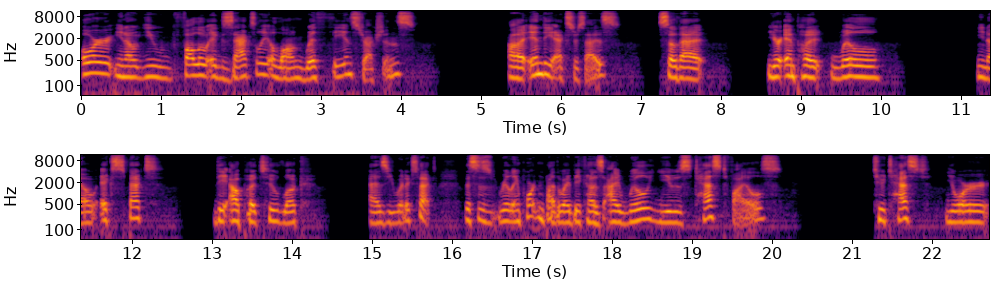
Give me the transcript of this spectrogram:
Or, you know, you follow exactly along with the instructions uh, in the exercise so that your input will, you know, expect the output to look as you would expect. This is really important, by the way, because I will use test files to test your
